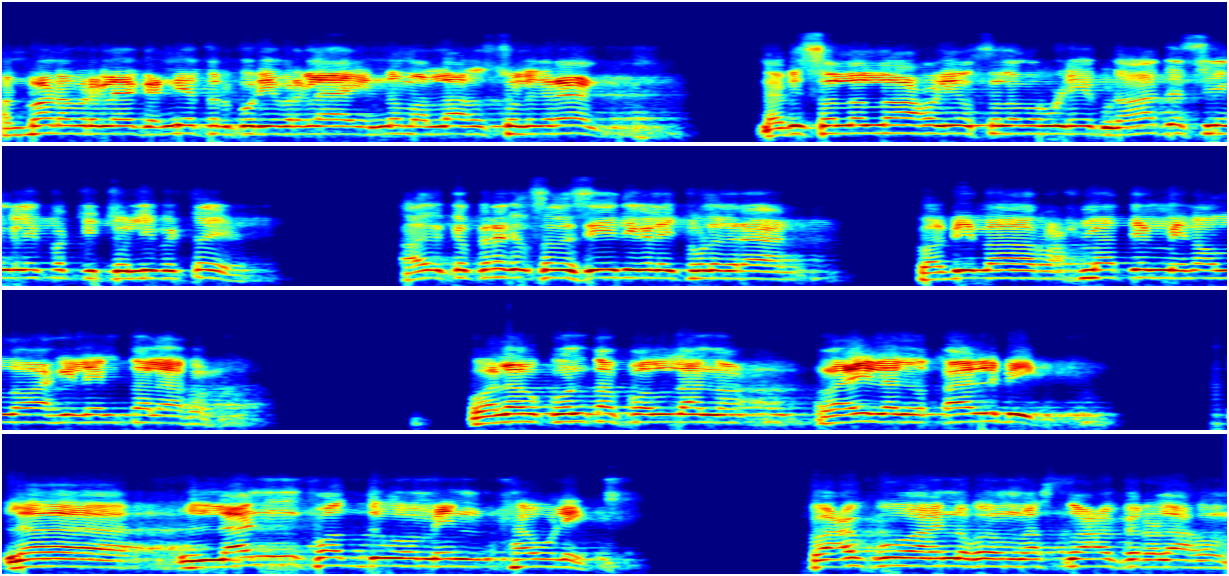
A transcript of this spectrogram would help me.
அன்பானவர்களே கண்ணியத்திற்குரியவர்களே இன்னும் அல்லாஹ் சொல்லுகிறான் நபி ஸல்லல்லாஹு அலைஹி வஸல்லம் அவருடைய குணாதிசயங்களை பற்றி சொல்லிவிட்டு அதற்கு பிறகு சில செய்திகளை சொல்லுகிறான் வபிமா ரஹ்மத்தின் மின் அல்லாஹி லின்தலஹும் ولو كنت فظا غيل القلب لا لن فضوا من حولك فاعفو عنهم واستغفر لهم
